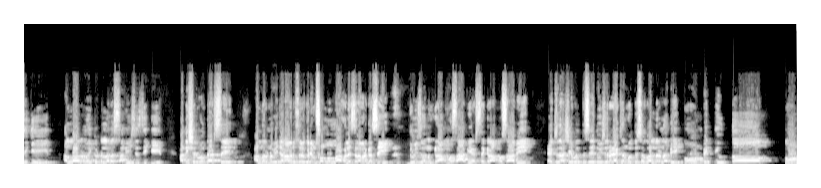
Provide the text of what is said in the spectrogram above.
জিকির। আল্লাহর নৈকট্যের লাভের সাবি হয়েছে জিকির। হাদিসের মধ্যে আসছে, আল্লাহর নবী জানাব রসুল করিম সাল্লাল্লাহু আলাইহি সাল্লামের কাছে দুইজন গ্রাম্য সাহাবী আসছে, গ্রাম্য সাহাবী। একজন আসে বলতেছে, দুইজনের একজন বলতেছে আল্লাহর নবী, কোন ব্যক্তি উত্তম? কোন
